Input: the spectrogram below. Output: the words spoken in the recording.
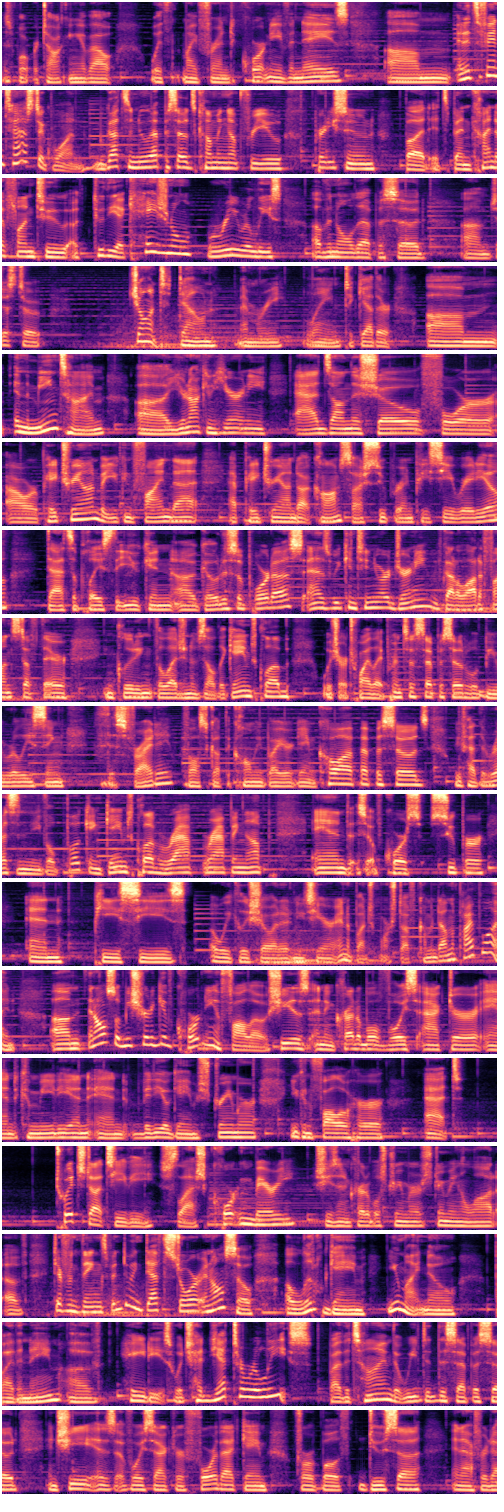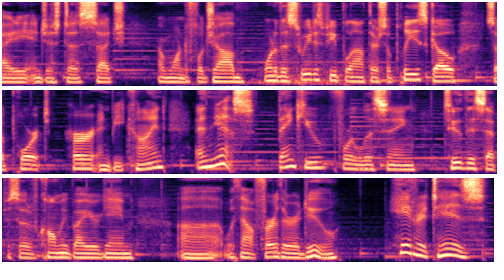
is what we're talking about with my friend Courtney Vinays. Um, and it's a fantastic one. We've got some new episodes coming up for you pretty soon, but it's been kind of fun to uh, do the occasional re release of an old episode um, just to jaunt down memory lane together. Um, in the meantime, uh, you're not going to hear any ads on this show for our Patreon, but you can find that at patreon.com slash supernpcradio that's a place that you can uh, go to support us as we continue our journey. We've got a lot of fun stuff there, including the Legend of Zelda Games Club, which our Twilight Princess episode will be releasing this Friday. We've also got the Call Me By Your Game co op episodes. We've had the Resident Evil Book and Games Club wrap- wrapping up. And, of course, Super NPCs a weekly show at any tier, and a bunch more stuff coming down the pipeline. Um, and also be sure to give Courtney a follow. She is an incredible voice actor and comedian and video game streamer. You can follow her at twitch.tv slash Cortenberry. She's an incredible streamer, streaming a lot of different things, been doing Death Store and also a little game you might know by the name of Hades, which had yet to release by the time that we did this episode. And she is a voice actor for that game for both Dusa and Aphrodite and just does such a wonderful job. One of the sweetest people out there. So please go support her and be kind. And yes, thank you for listening to this episode of Call Me By Your Game. Uh, without further ado, here it is.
